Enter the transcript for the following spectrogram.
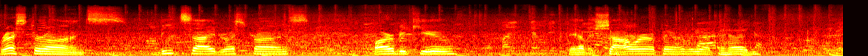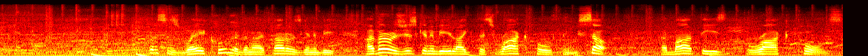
Restaurants, beachside restaurants, barbecue. They have a shower apparently up ahead. This is way cooler than I thought it was going to be. I thought it was just going to be like this rock pool thing. So, I bought these rock pools.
